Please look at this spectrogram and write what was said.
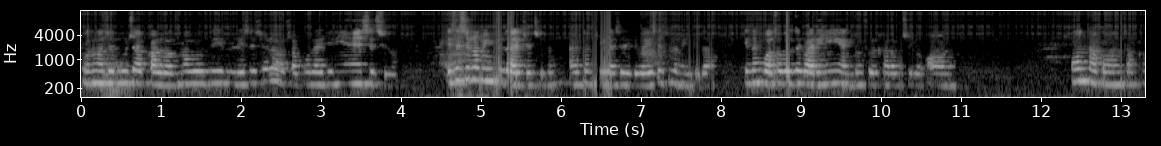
ওর মাঝে পূজা কাল রত্নবতীর এসেছিল সফল আইডি নিয়ে এসেছিল। এসেছিল মিন্টু দা, এসেছিল। একদম ঠিক আছে দিদিভাই, এসেছিল মিন্টু দা। কিন্তু আমি কথা বলতে পারিনি, একদম শরীর খারাপ ছিল অন অন থাকো অন থাকো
